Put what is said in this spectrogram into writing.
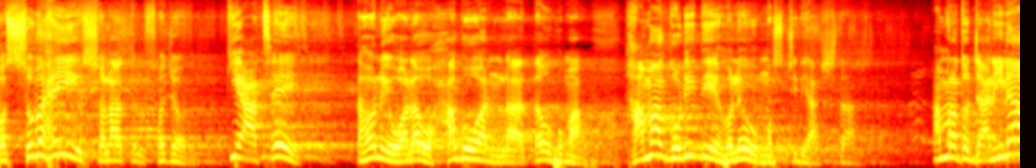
ও সুবহি সলাতুল ফজর, কি আছে? তাহলে ওয়ালাউ হাবুয়ান লা তাওহুমা, হামা গড়ি দিয়ে হলেও মসজিদে আসতা। আমরা তো জানি না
